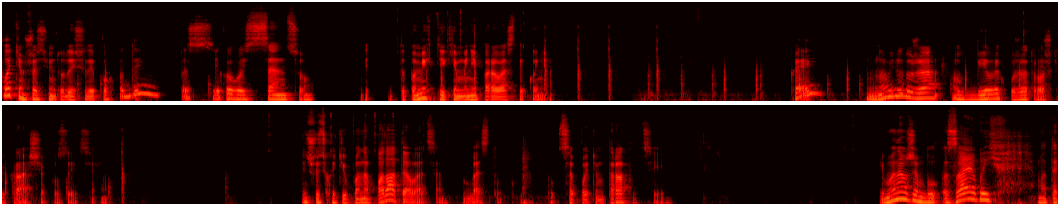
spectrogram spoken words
Потім щось він туди-сюди походив, без якогось сенсу. Допоміг тільки мені перевести коня. Окей. Ну і тут уже в білих уже трошки краща позиція. Він щось хотів понападати, але це без толку. Все потім тратиться. І... Мене вже був зайвий матеріал.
